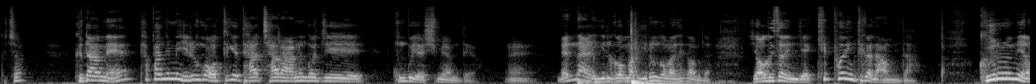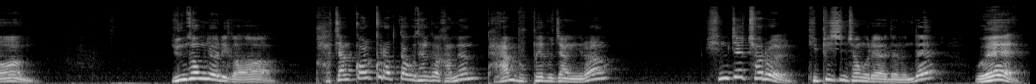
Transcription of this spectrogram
그쵸? 그 다음에 타파님이 이런 거 어떻게 다 잘 아는 거지 공부 열심히 하면 돼요. 예. 맨날 이런 것만, 이런 것만 생각합니다. 여기서 이제 키포인트가 나옵니다. 그러면 윤석열이가 가장 껄끄럽다고 생각하면 반부패 부장이랑 심재철을 기피 신청을 해야 되는데 왜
